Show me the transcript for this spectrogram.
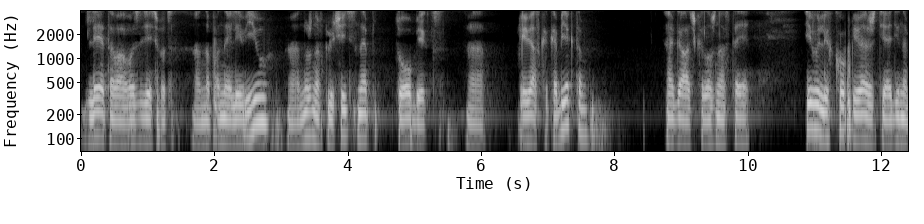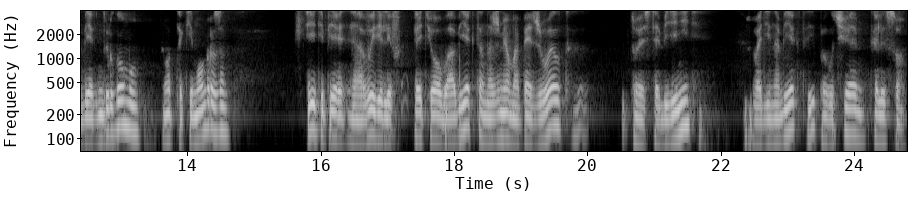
Для этого вот здесь вот на панели View а, нужно включить Snap to Objects. А, привязка к объектам. А, галочка должна стоять. И вы легко привяжете один объект к другому. Вот таким образом. И теперь, выделив эти оба объекта, нажмем опять же Weld, то есть объединить в один объект и получаем колесо.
